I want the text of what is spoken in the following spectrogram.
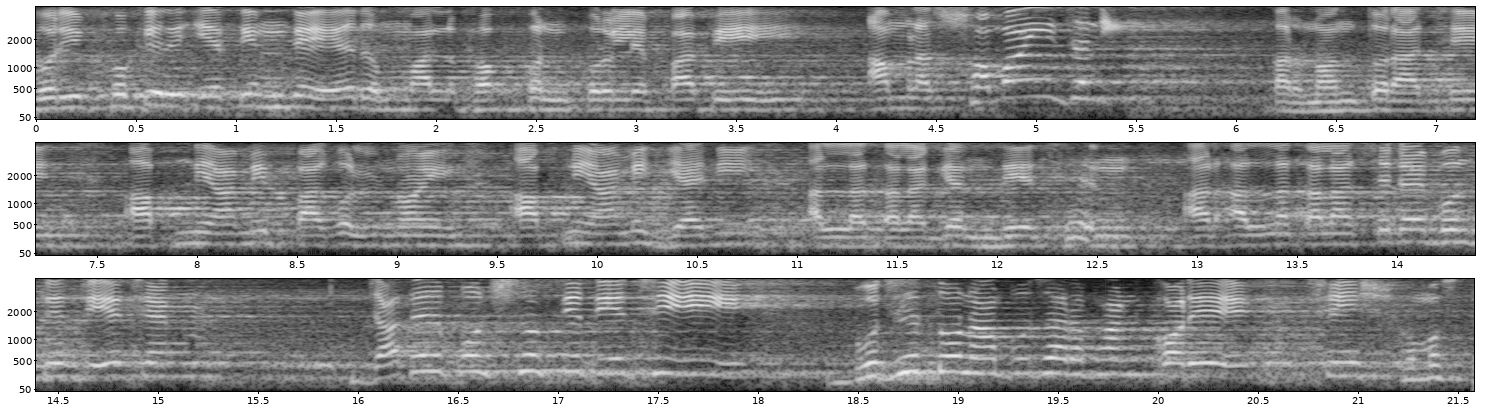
গরিব ফকির এতিমদের মাল ভক্ষণ করলে পাপি। আমরা সবাই জানি, কারণ অন্তর আছে। আপনি আমি পাগল নয় আপনি আমি জ্ঞানী। আল্লাহ তালা জ্ঞান দিয়েছেন, আর আল্লাহ তালা সেটাই বলতে চেয়েছেন। যাদের শক্তি দিয়েছি বুঝে তো না বোঝার ভান করে, সেই সমস্ত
